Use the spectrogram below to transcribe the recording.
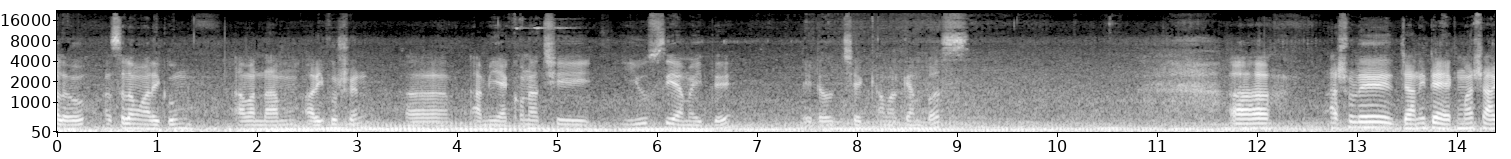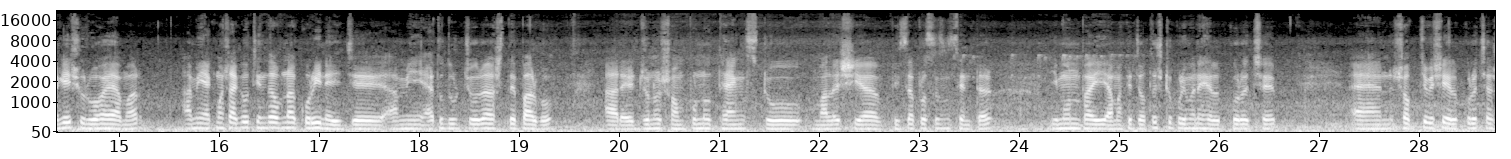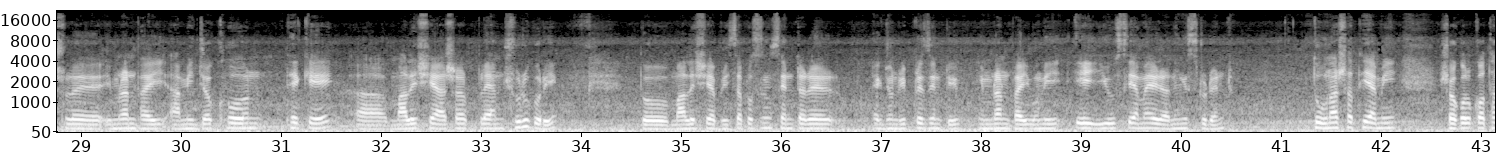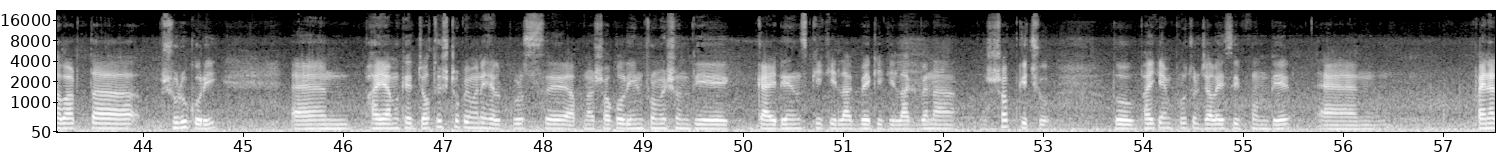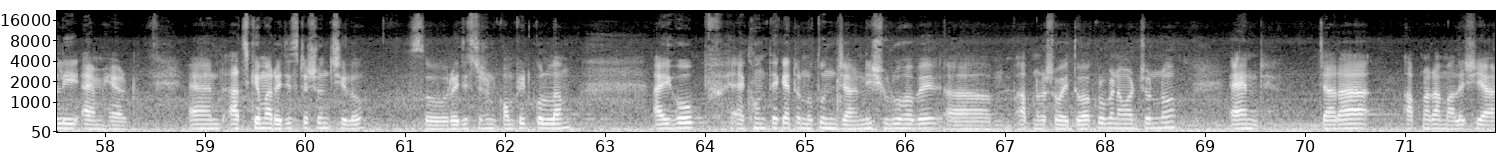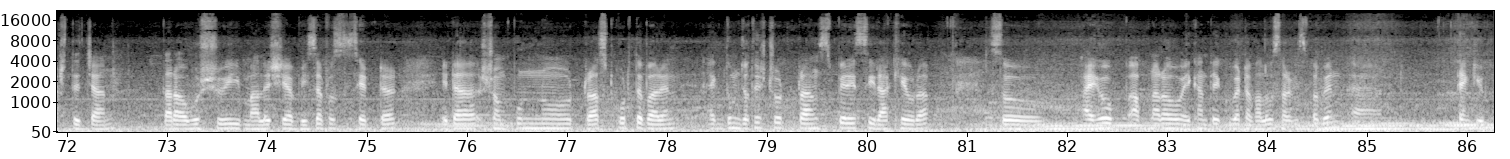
Hello আসসালামু আলাইকুম। আমার নাম আরিফ হোসেন। আমি এখন আছি ইউসিএমআইতে এটা হচ্ছে আমার ক্যাম্পাস। আসলে জার্নিটা এক মাস আগেই শুরু হয় আমার। আমি এক মাস আগেও চিন্তা ভাবনা করি নাই যে আমি এত দূর চলে আসতে পারব। আর এর জন্য সম্পূর্ণ thanks to Malaysia visa processing centre Emon ভাই আমাকে যথেষ্ট পরিমাণে হেল্প করেছে। অ্যান্ড সবচেয়ে বেশি হেল্প করেছে আসলে ইমরান ভাই। আমি যখন থেকে মালয়েশিয়া আসার প্ল্যান শুরু করি, তো মালয়েশিয়া ভিসা প্রসেসিং সেন্টারের একজন রিপ্রেজেন্টেটিভ ইমরান ভাই, উনি এই ইউসিএমআই রানিং স্টুডেন্ট তো ওনার সাথে আমি সকল কথাবার্তা শুরু করি। অ্যান্ড ভাই আমাকে যথেষ্ট পরিমাণে হেল্প করছে। আপনার সকল ইনফরমেশন দিয়ে গাইডেন্স কী কী লাগবে, কী কী লাগবে না সব কিছু তো ভাইকে আমি প্রচুর জ্বালাইছি ফোন দিয়ে। And finally I am here and আজকে আমার রেজিস্ট্রেশন ছিল সো রেজিস্ট্রেশন কমপ্লিট করলাম। আই হোপ এখন থেকে একটা নতুন জার্নি শুরু হবে। আপনারা সবাই দোয়া করবেন আমার জন্য। অ্যান্ড যারা আপনারা মালয়েশিয়া আসতে চান, তারা অবশ্যই মালয়েশিয়া ভিসা প্রসেস সেন্টার এটা সম্পূর্ণ ট্রাস্ট করতে পারেন। একদম যথেষ্ট ট্রান্সপারেন্সি রাখে ওরা। সো আই হোপ আপনারাও এখান থেকে খুব একটা ভালো সার্ভিস পাবেন। And thank you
